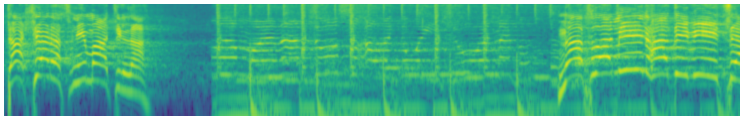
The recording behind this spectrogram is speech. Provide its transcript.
Так, ще раз внимательно. На фламінго дивіться!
